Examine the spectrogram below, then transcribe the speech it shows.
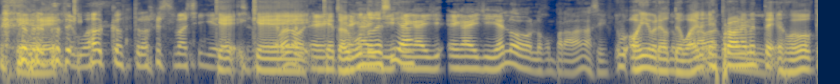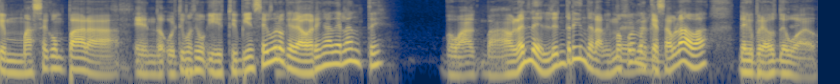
Que, Breath of the Wild Controller Smashing que, que, que, todo el mundo decía. En, IGN lo, lo, comparaban así. Oye, Breath of the Wild es probablemente el... juego que más se compara en los últimos tiempos. Y estoy bien seguro que de ahora en adelante van, a hablar de Elden Ring de la misma forma que se hablaba de Breath of the Wild.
